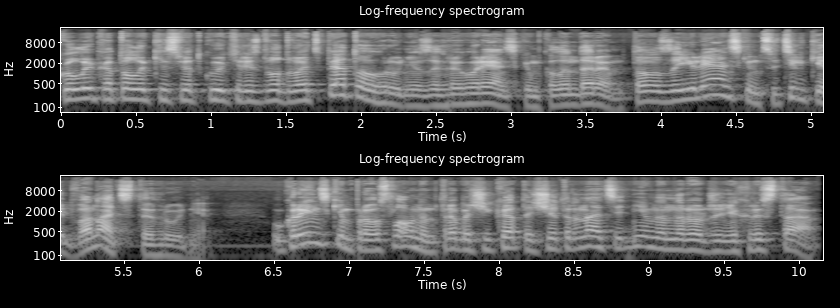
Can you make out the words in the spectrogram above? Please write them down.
коли католики святкують Різдво 25 грудня за григоріанським календарем, то за юліанським це тільки 12 грудня. Українським православним треба чекати ще 13 днів на народження Христа.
